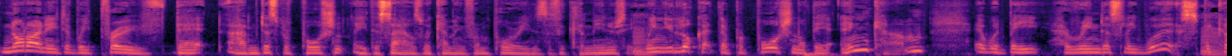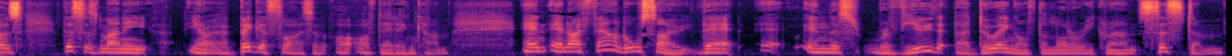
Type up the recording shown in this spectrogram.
Not only did we prove that um, disproportionately the sales were coming from poor ends of the community, when you look at the proportion of their income, it would be horrendously worse because this is money, you know, a bigger slice of, of that income. And, and I found also that uh, in this review that they're doing of the lottery grant system,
